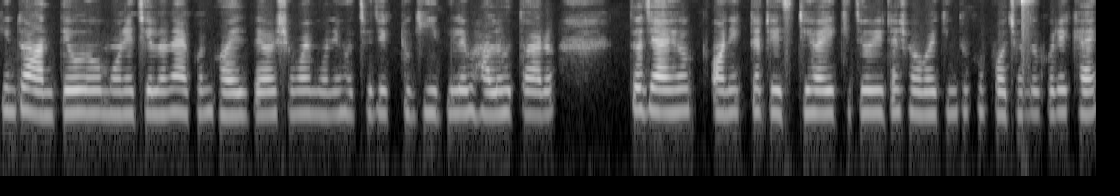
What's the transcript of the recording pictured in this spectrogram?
কিন্তু আনতেও মনে ছিল না। এখন ভয়েস দেওয়ার সময় মনে হচ্ছে যে একটু ঘি দিলে ভালো হতো আরও। তো যাই হোক, অনেকটা টেস্টি হয়। এই খিচুড়িটা সবাই কিন্তু খুব পছন্দ করে খায়।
